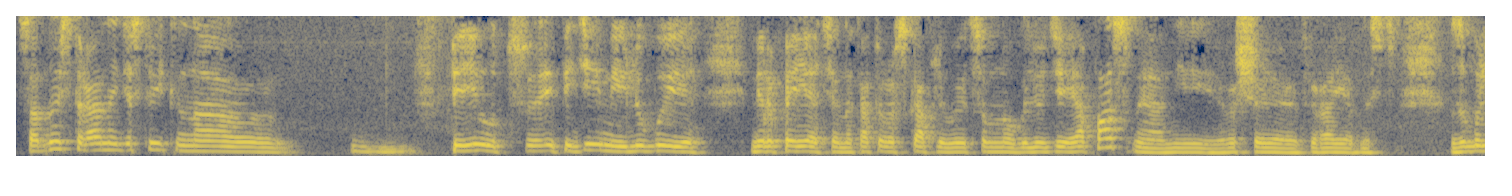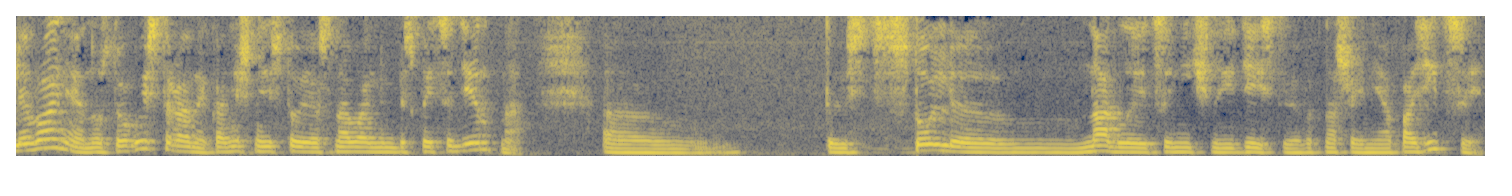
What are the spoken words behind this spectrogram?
С одной стороны, действительно, в период эпидемии любые мероприятия, на которых скапливается много людей, опасны, они расширяют вероятность заболевания, но с другой стороны, конечно, история с Навальным беспрецедентна. То есть столь э, наглые циничные действия в отношении оппозиции,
